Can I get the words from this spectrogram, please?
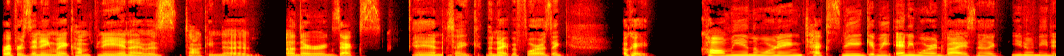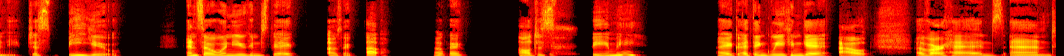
representing my company and I was talking to other execs. And it's like the night before, I was like, okay, call me in the morning, text me, give me any more advice. And they're like, you don't need any, just be you. And so when you can just be like, I was like, oh, okay, I'll just be me. Like, I think we can get out of our heads and,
